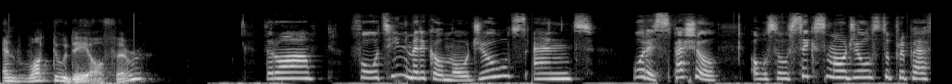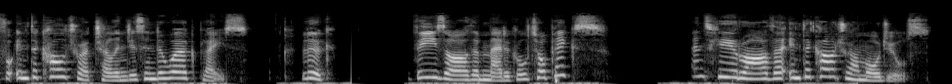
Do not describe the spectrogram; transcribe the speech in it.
And what do they offer? There are 14 medical modules and, what is special, also six modules to prepare for intercultural challenges in the workplace. Look, these are the medical topics, and here are the intercultural modules.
